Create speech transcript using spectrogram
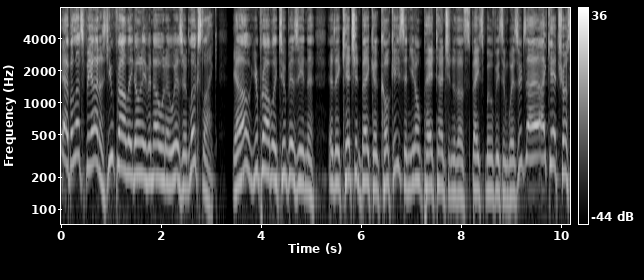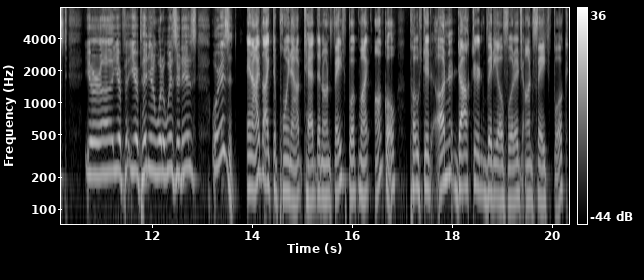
Yeah, but let's be honest, you probably don't even know what a wizard looks like. You know, you're probably too busy in the in the kitchen baking cookies, and you don't pay attention to those space movies and wizards. I, I can't trust your uh, your your opinion on what a wizard is, or is it? And I'd like to point out, Ted, that on Facebook, my uncle posted undoctored video footage on Facebook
